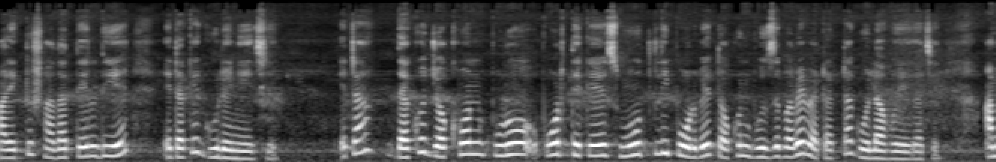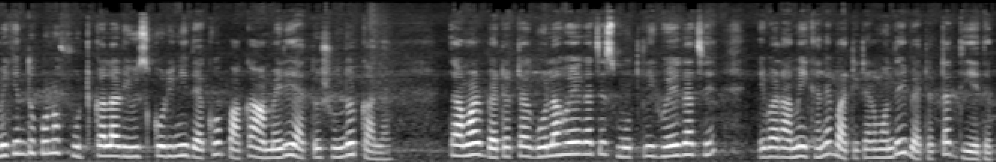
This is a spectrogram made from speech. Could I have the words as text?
আর একটু সাদা তেল দিয়ে এটাকে গুলে নিয়েছি। এটা দেখো যখন পুরো উপর থেকে স্মুথলি পড়বে, তখন বুঝতে পারবে ব্যাটারটা গোলা হয়ে গেছে। আমি কিন্তু কোনো ফুড কালার ইউজ করিনি, দেখো পাকা আমেরই এত সুন্দর কালার তা আমার ব্যাটারটা গোলা হয়ে গেছে স্মুথলি হয়ে গেছে। এবার আমি এখানে বাটিটার মধ্যেই ব্যাটারটা দিয়ে দেব।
